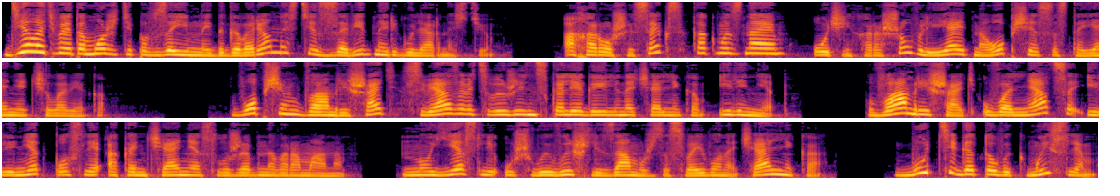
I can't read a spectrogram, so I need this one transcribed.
Делать вы это можете по взаимной договоренности с завидной регулярностью. А хороший секс, как мы знаем, очень хорошо влияет на общее состояние человека. В общем, вам решать, связывать свою жизнь с коллегой или начальником или нет. Вам решать, увольняться или нет после окончания служебного романа. Но если уж вы вышли замуж за своего начальника, Будьте готовы к мыслям,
